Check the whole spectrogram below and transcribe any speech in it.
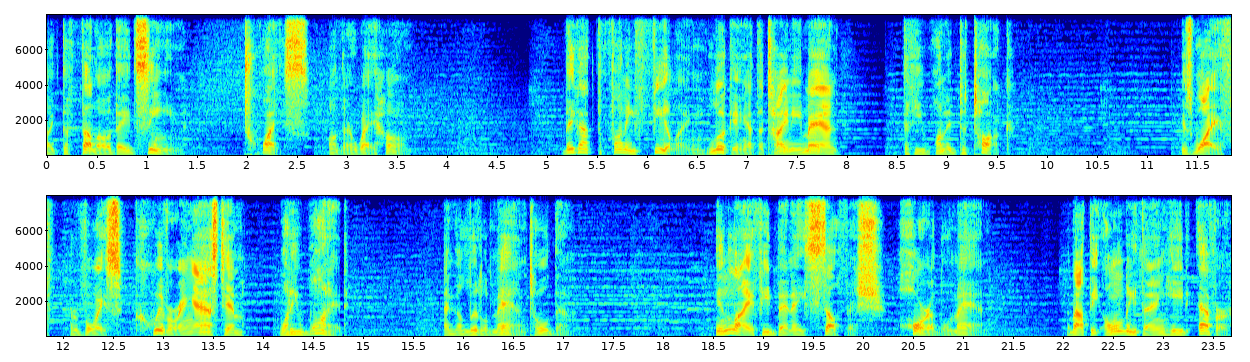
like the fellow they'd seen twice on their way home. They got the funny feeling, looking at the tiny man, that he wanted to talk. His wife, her voice quivering, asked him what he wanted, and the little man told them. In life he'd been a selfish, horrible man. About the only thing he'd ever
